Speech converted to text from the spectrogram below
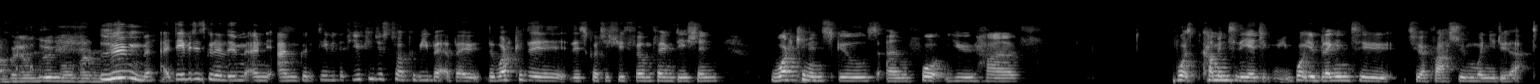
I'm going to loom over. loom. Uh, David is going to loom, and I'm going. David, if you can just talk a wee bit about the work of the the Scottish Youth Film Foundation, working in schools, and what you have, what's coming to the edu- what you're bringing to to a classroom when you do that.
